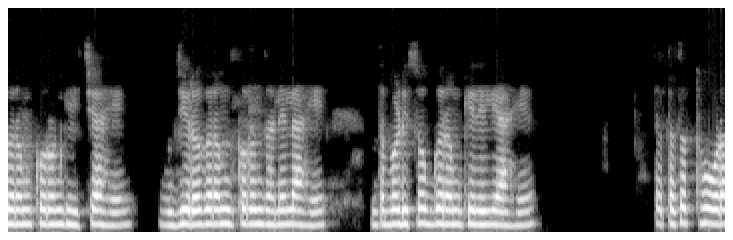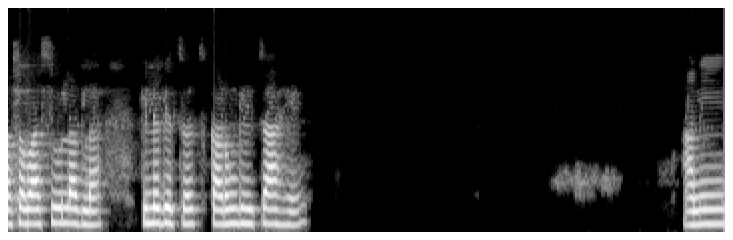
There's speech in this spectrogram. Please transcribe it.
गरम करून घ्यायची आहे. जिरं गरम करून झालेलं आहे. आता बडीसोप गरम केलेली आहे. तर त्याचा थोडासा वास येऊ लागला की लगेचच काढून घ्यायचा आहे. आणि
